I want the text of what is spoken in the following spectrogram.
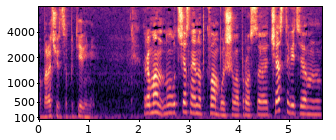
оборачивается потерями. Роман, ну вот сейчас, наверное, к вам больше вопрос. Э, часто ведь эм,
